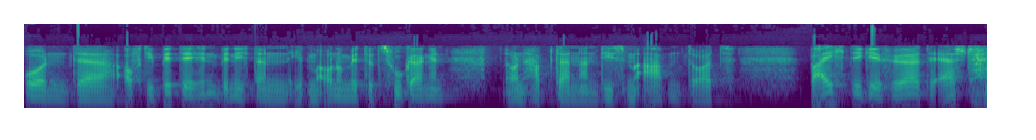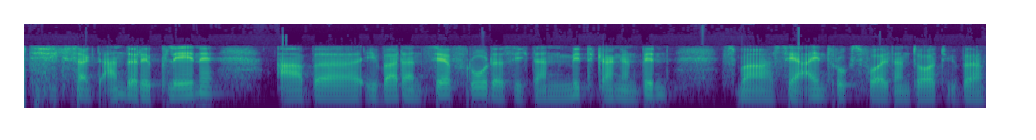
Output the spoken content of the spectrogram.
Und äh, auf die Bitte hin bin ich dann eben auch noch mit dazugegangen und habe dann an diesem Abend dort Beichte gehört. Erst hatte ich, wie gesagt, andere Pläne, aber ich war dann sehr froh, dass ich dann mitgegangen bin. Es war sehr eindrucksvoll, dann dort über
